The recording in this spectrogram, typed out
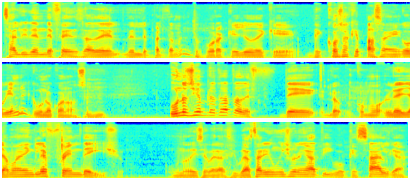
salir en defensa del, del departamento por aquello de que de cosas que pasan en el gobierno y que uno conoce. Uno siempre trata de, de lo- como le llaman en inglés, frame the issue. Uno dice, ¿verdad? Si voy a salir un issue negativo, que salga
